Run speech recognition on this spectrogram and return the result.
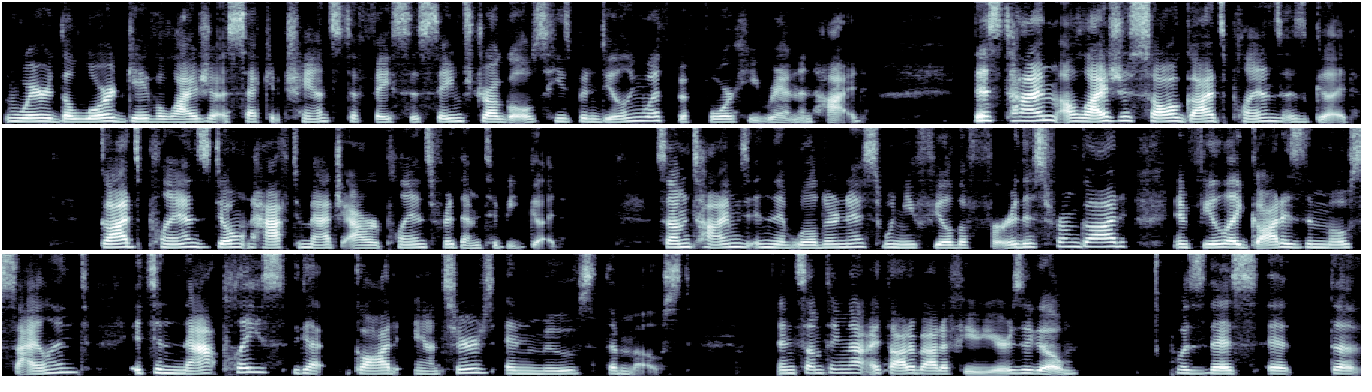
where the Lord gave Elijah a second chance to face the same struggles he's been dealing with before he ran and hide. This time, Elijah saw God's plans as good. God's plans don't have to match our plans for them to be good. Sometimes in the wilderness, when you feel the furthest from God and feel like God is the most silent, it's in that place that God answers and moves the most. And something that I thought about a few years ago was this it, the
